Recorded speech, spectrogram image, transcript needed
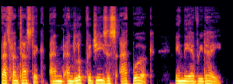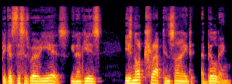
that's fantastic, and and look for Jesus at work in the everyday because this is where He is. You know, He is he's not trapped inside a building.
